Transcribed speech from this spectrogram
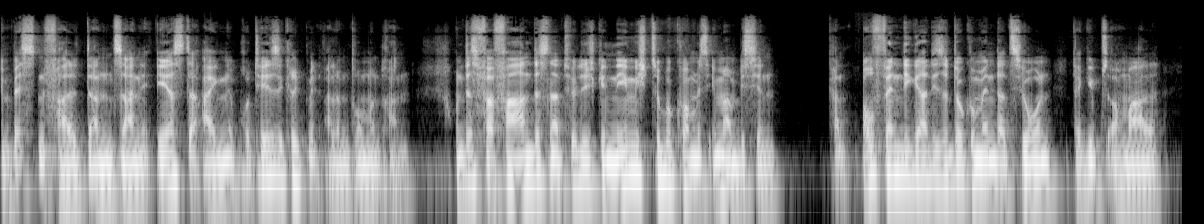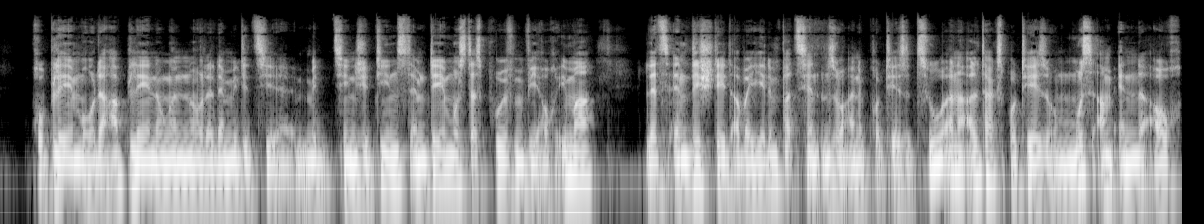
im besten Fall dann seine erste eigene Prothese kriegt mit allem drum und dran. Und das Verfahren, das natürlich genehmigt zu bekommen, ist immer ein bisschen kann aufwendiger, diese Dokumentation. Da gibt's auch mal Probleme oder Ablehnungen oder der Medizin, medizinische Dienst, MD muss das prüfen, wie auch immer. Letztendlich steht aber jedem Patienten so eine Prothese zu, eine Alltagsprothese und muss am Ende auch,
